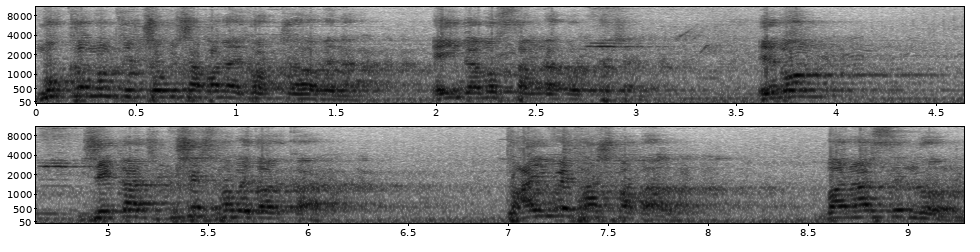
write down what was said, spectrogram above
মুখ্যমন্ত্রীর ছবি ছাপানোয় খরচা হবে না। এই ব্যবস্থা আমরা করতে চাই। এবং যে কাজ বিশেষভাবে দরকার প্রাইভেট হাসপাতাল বা নার্সিংহোম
